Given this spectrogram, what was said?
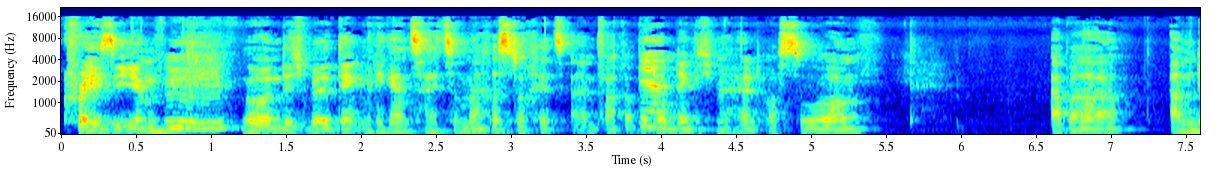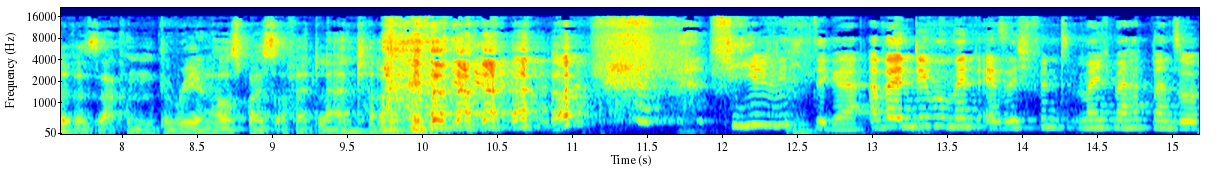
crazy. Mhm. und ich denke mir die ganze Zeit so, mach es doch jetzt einfach. Aber ja. dann denke ich mir halt auch so, aber andere Sachen, The Real Housewives of Atlanta. Viel wichtiger. Aber in dem Moment, also ich finde, manchmal hat man so,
